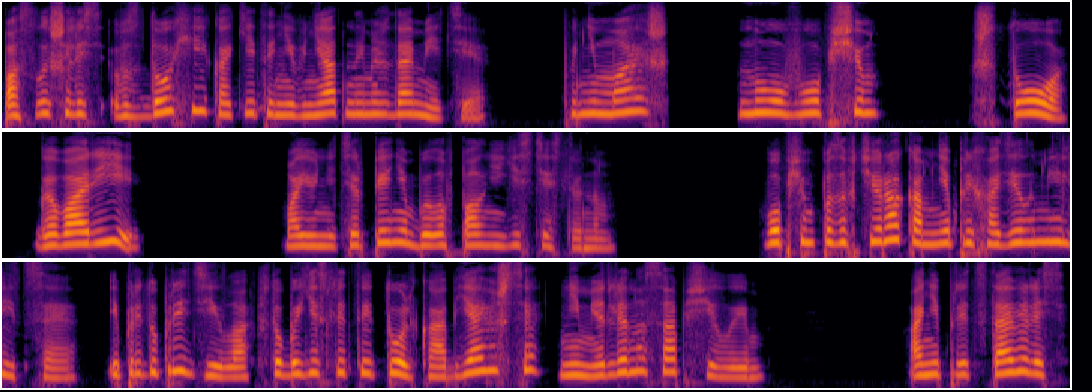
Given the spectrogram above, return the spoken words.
послышались вздохи и какие-то невнятные междометия. «Понимаешь? Ну, в общем...» «Что? Говори!» Мое нетерпение было вполне естественным. В общем, позавчера ко мне приходила милиция и предупредила, чтобы, если ты только объявишься, немедленно сообщила им. Они представились?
